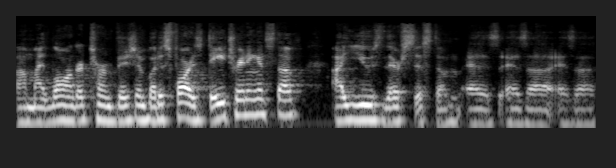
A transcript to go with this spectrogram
um, my longer term vision. But as far as day trading and stuff, I use their system as as a as a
